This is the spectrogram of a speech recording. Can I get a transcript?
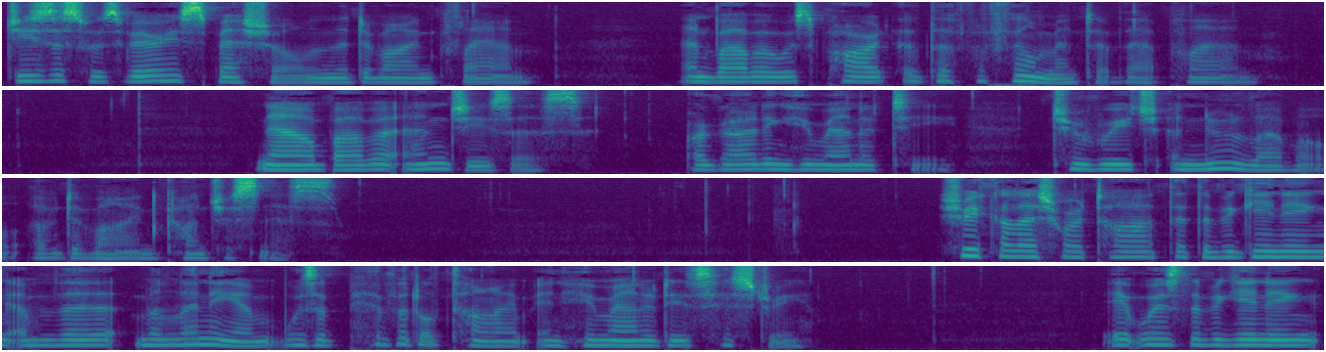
Jesus was very special in the divine plan, and Baba was part of the fulfillment of that plan. Now, Baba and Jesus are guiding humanity to reach a new level of divine consciousness. Sri Kaleshwar taught that the beginning of the millennium was a pivotal time in humanity's history. It was the beginning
